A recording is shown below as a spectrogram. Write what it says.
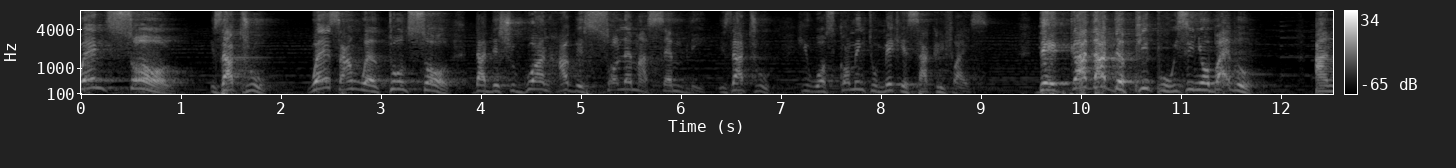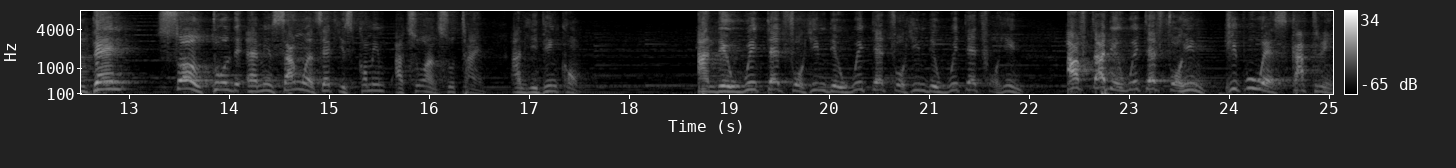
when Saul, is that true? When Samuel told Saul that they should go and have a solemn assembly, is that true? He was coming to make a sacrifice. They gathered the people. It's in your Bible. And then Saul told, I mean, Samuel said he's coming at so and so time. And he didn't come. And they waited for him. They waited for him. They waited for him. After they waited for him, people were scattering.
